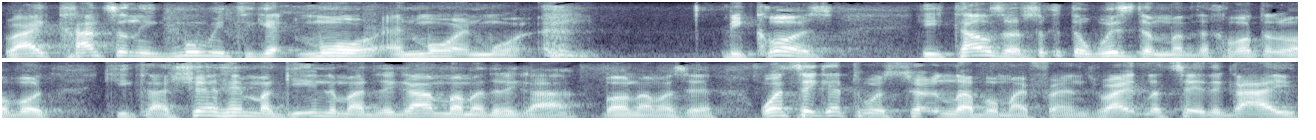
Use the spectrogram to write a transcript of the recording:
right? Constantly moving to get more and more and more. because he tells us, look at the wisdom of the Chovot HaLevavot Once they get to a certain level, my friends, right? Let's say the guy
